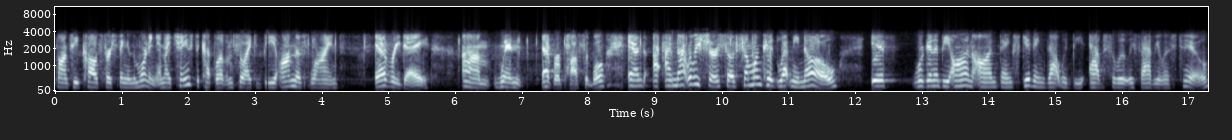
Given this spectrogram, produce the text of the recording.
sponsee calls first thing in the morning, and I changed a couple of them so I could be on this line every day um, whenever possible. And I, I'm not really sure, so if someone could let me know if we're going to be on on Thanksgiving, that would be absolutely fabulous too.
